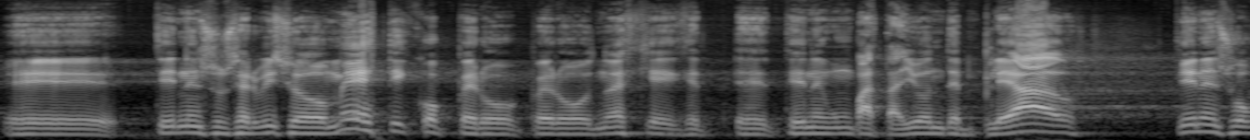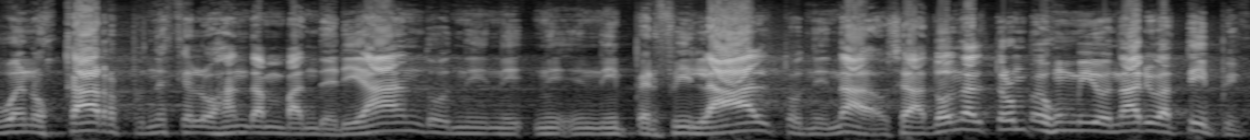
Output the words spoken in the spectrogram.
eh, tienen su servicio doméstico, pero, pero no es que, que, eh, tienen un batallón de empleados, tienen sus buenos carros, pues no es que los andan bandereando, ni, ni- ni- ni perfil alto, ni nada. O sea, Donald Trump es un millonario atípico,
